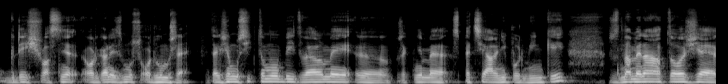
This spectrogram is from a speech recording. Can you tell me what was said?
když vlastně organismus odumře. Takže musí k tomu být velmi, eh, řekněme, speciální podmínky. Znamená to, že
